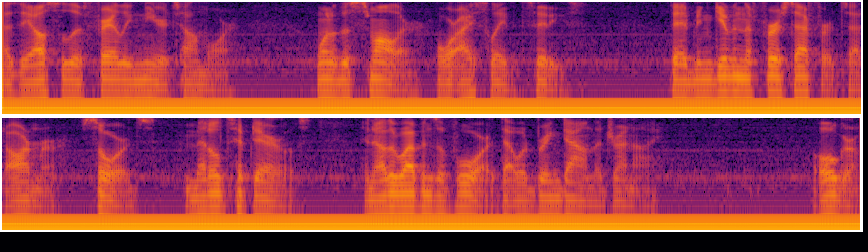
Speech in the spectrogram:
as they also lived fairly near Telmor, one of the smaller, more isolated cities. They had been given the first efforts at armor, swords, metal-tipped arrows, and other weapons of war that would bring down the Draenei. Orgrim,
